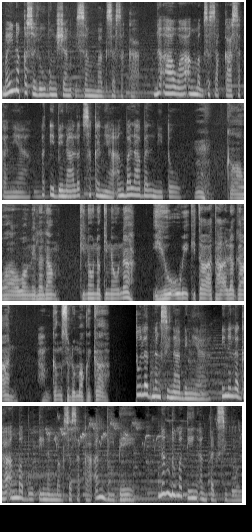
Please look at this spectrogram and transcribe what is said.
May nakasalubong siyang isang magsasaka. Naawa ang magsasaka sa kanya at ibinalot sa kanya ang balabal nito. Hmm, kaawawang nila lang. Kinaw na kinaw na. Iuuwi kita at aalagaan. Hanggang sa lumaki ka. Tulad ng sinabi niya, inalaga ang mabuti ng magsasaka ang bibe. Nang dumating ang tagsibol,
